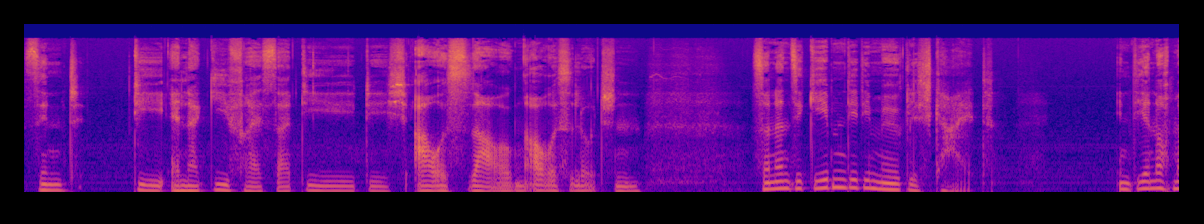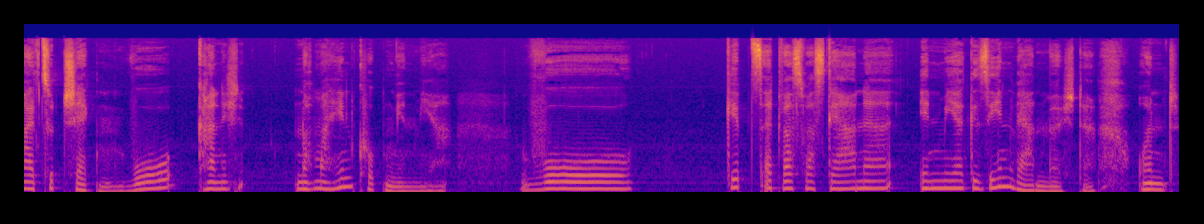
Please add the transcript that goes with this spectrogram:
sind die Energiefresser, die dich aussaugen, auslutschen, sondern sie geben dir die Möglichkeit, in dir nochmal zu checken, wo kann ich nochmal hingucken in mir, wo gibt es etwas, was gerne in mir gesehen werden möchte und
